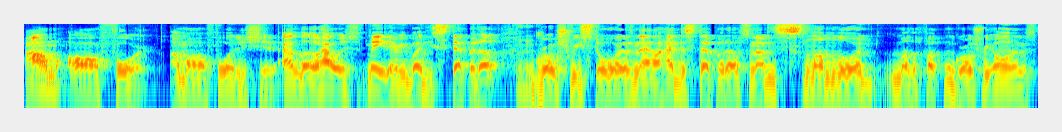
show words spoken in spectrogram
I'm all for it. I'm all for this shit. I love how it's made everybody step it up. Mm-hmm. Grocery stores now had to step it up. So now these slumlord motherfucking grocery owners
